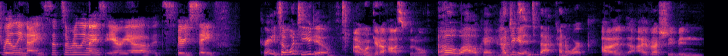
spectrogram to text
I think it's really nice. It's a really nice area. It's very safe. Great. So, what do you do? I work at a hospital. Oh, wow. Okay. How'd you get into that kind of work? Uh, I've actually been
